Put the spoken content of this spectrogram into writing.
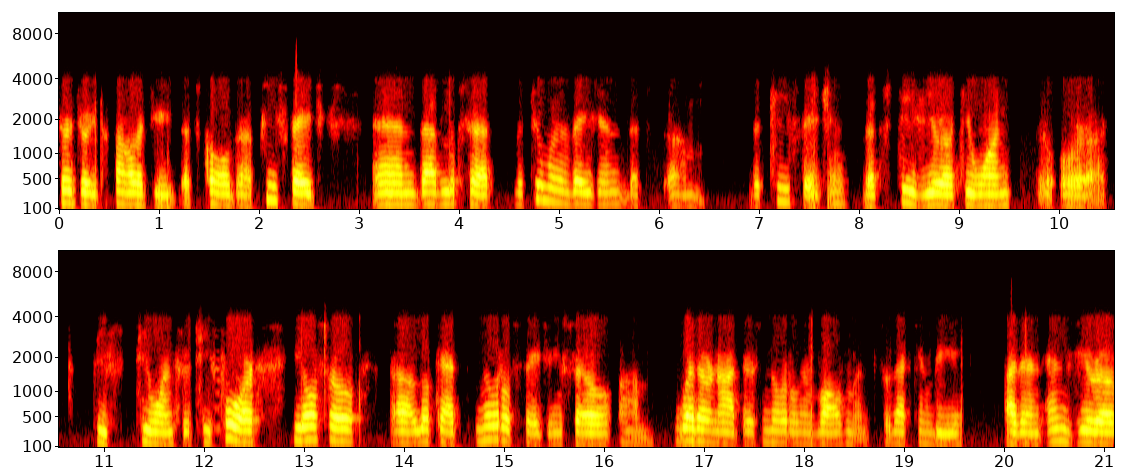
surgery pathology that's called uh, P stage, and that looks at the tumor invasion, that's um, the T staging, that's T0, T1, or uh, T, T1 through T4. You also uh, look at nodal staging, so um, whether or not there's nodal involvement. So that can be either an N0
